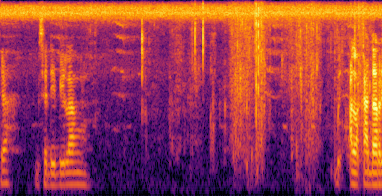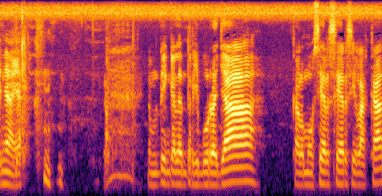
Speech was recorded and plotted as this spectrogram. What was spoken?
ya bisa dibilang ala kadarnya ya. Yang penting kalian terhibur aja. Kalau mau share-share silahkan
